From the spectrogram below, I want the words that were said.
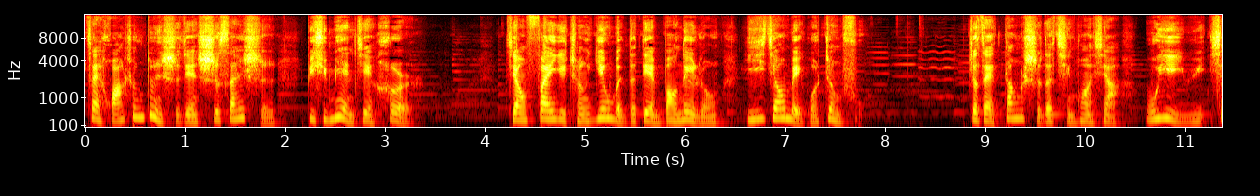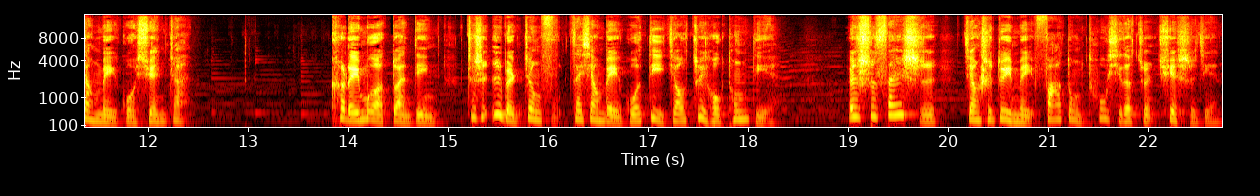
在华盛顿时间十三时必须面见赫尔，将翻译成英文的电报内容移交美国政府。这在当时的情况下无异于向美国宣战。克雷默断定这是日本政府在向美国递交最后通牒，而十三时将是对美发动突袭的准确时间。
